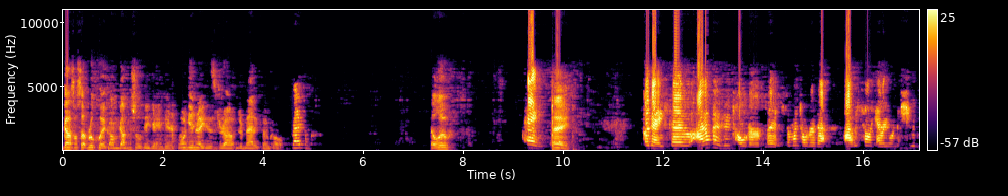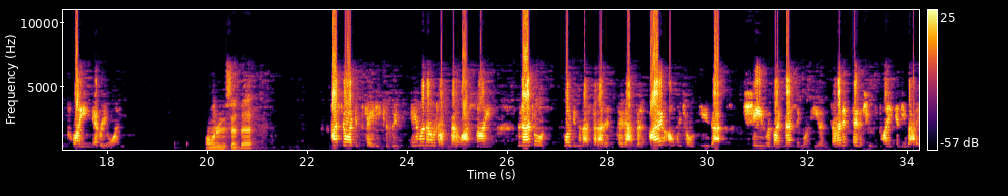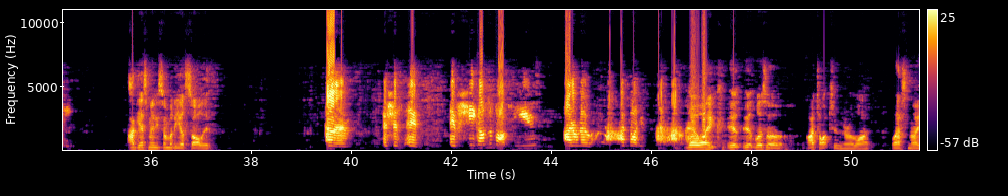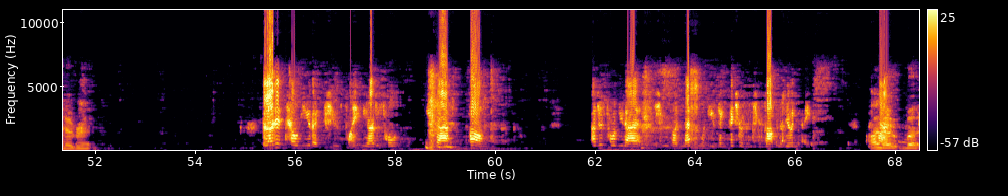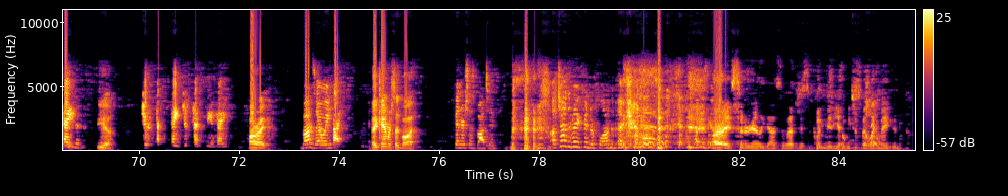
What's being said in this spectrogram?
Guys, what's up? Real quick, um, got Mitchell P game here. We're getting ready to this dra- dramatic phone call. Radical. Hello? Hey, Hey. okay, so I don't know who told her, but someone told her that I was telling everyone that she was playing everyone. I wonder who said that. I feel like it's Katie because we, Amber and I were talking about it last night. And I told Logan that I said I didn't say that, but I only told you that she was like messing with you and stuff. I didn't say that she was playing anybody. I guess maybe somebody else saw it. Um, it's just if if she comes and talks to you, I don't know. I, I feel like I, I don't know. Well, like, it, it was a. I talked to her a lot last night over it. But I didn't tell you that she was playing me. I just told you that. Um, I just told you that she was like messing with you, taking pictures, and she's not gonna do anything. I know, but. Hey, Yeah. just hey, just text me, okay? Alright. Bye, Zoe. Bye. Hey, Cameron said bye. Fender says bye too. I tried to make Fender fly in the background. Alright, so really, guys, so that's just a quick video we just felt like making.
